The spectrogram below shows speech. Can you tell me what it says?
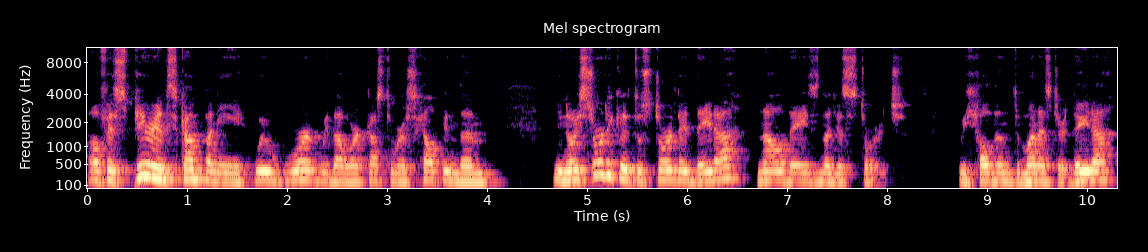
of experience company we work with our customers helping them you know historically to store their data nowadays not just storage we help them to manage their data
